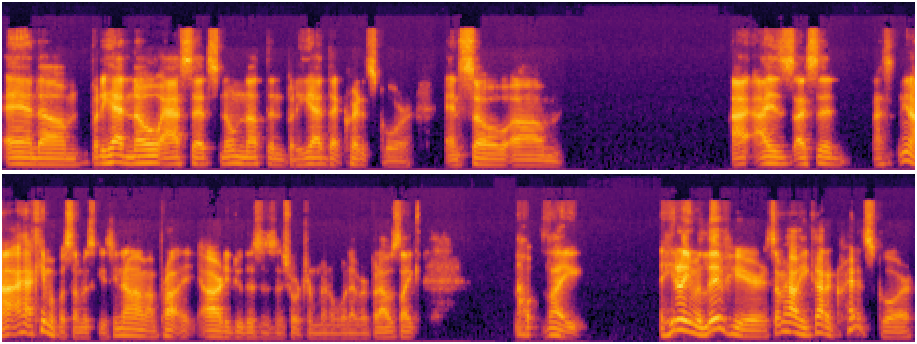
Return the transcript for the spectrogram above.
And um, but he had no assets, no nothing, but he had that credit score. And so um I I I said I, you know, I, I, came up with some excuse. You know, I'm, I'm, probably I already do this as a short term rental, whatever. But I was like, like he don't even live here. Somehow he got a credit score,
